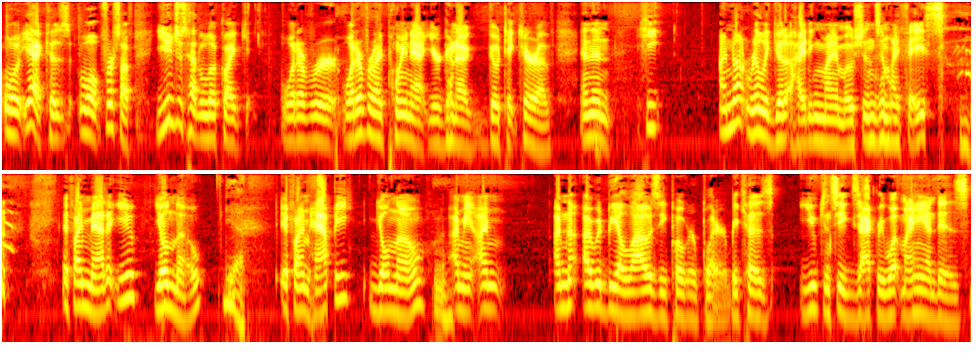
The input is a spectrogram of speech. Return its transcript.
Well, yeah, because well, first off, you just had to look like whatever whatever I point at, you're gonna go take care of, and then he. I'm not really good at hiding my emotions in my face. if I'm mad at you, you'll know. Yeah. If I'm happy, you'll know. Mm-hmm. I mean, I'm I'm not I would be a lousy poker player because you can see exactly what my hand is.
